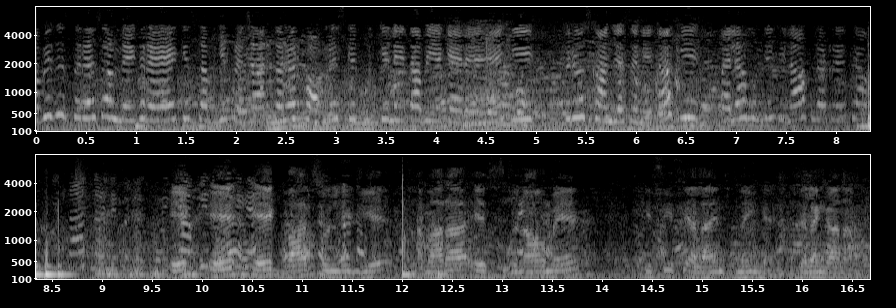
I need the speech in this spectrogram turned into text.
अभी जिस तरह से हम देख रहे हैं कि सब ये प्रचार कर रहे हैं कांग्रेस के खुद के नेता भी ये कह रहे हैं कि फिरोज खान जैसे नेता कि पहले हम उनके खिलाफ लड़ रहे थे अब उनके साथ लड़ने को एक, एक, एक बात सुन लीजिए हमारा इस चुनाव में किसी से अलायंस नहीं है, तेलंगाना में।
